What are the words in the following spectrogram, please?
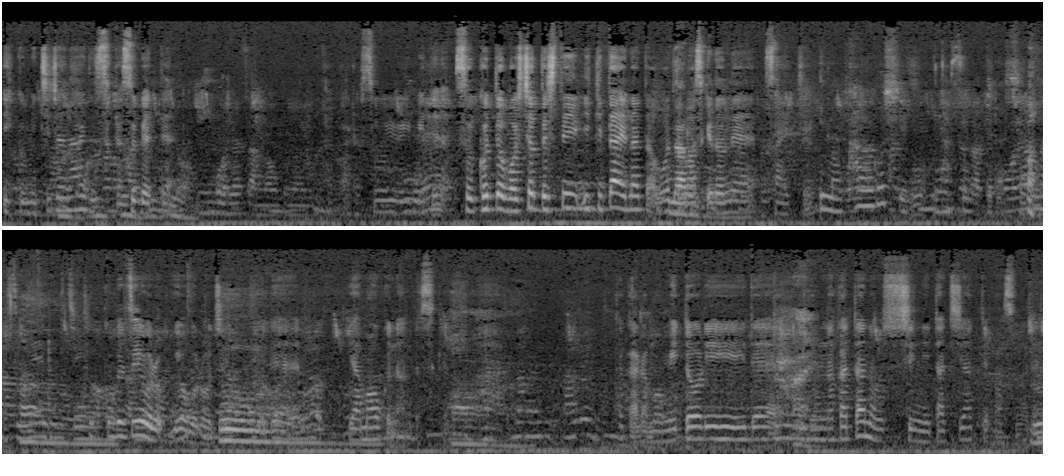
行く道じゃないですか全て。そういう意味で。そういうこともちょっとしていきたいなとは思ってますけどね。最近。今看護師をなさってらっしゃるんですね老人特別養護老人ホで山奥なんですけど、だからもう看取りでい。ろんな方の死に立ち会ってますのでね、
